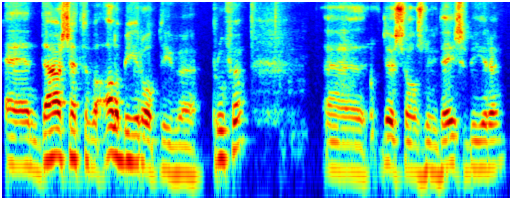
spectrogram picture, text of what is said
En daar zetten we alle bieren op die we proeven. Uh, dus zoals nu deze bieren.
